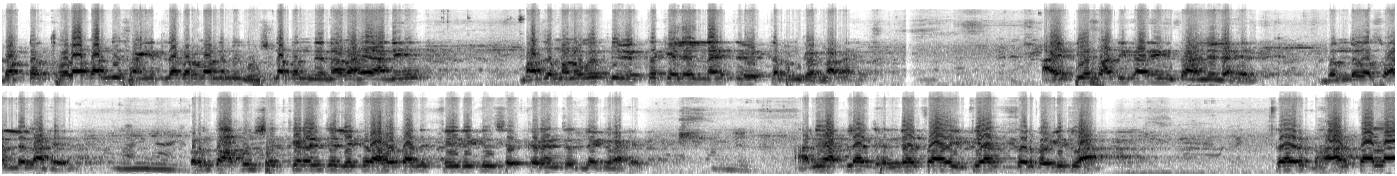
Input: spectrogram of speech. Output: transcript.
डॉक्टर थोरातांनी सांगितल्याप्रमाणे मी घोषणा पण देणार आहे आणि माझं मनोगत मी व्यक्त केलेलं नाही ते व्यक्त पण करणार आहे. आय पी एस अधिकारी इथं आलेले आहेत बंदोबस्त वाढलेला आहे. परंतु आपण शेतकऱ्यांचे लेकर आहोत आणि ते देखील शेतकऱ्यांचेच लेकर आहेत. आणि आपल्या झेंड्याचा इतिहास जर बघितला तर भारताला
